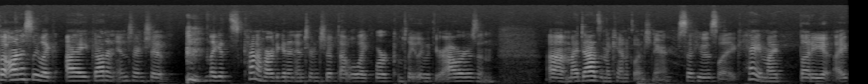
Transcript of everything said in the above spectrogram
but honestly, like I got an internship. like it's kind of hard to get an internship that will like work completely with your hours, and Um, my dad's a mechanical engineer, so he was like, "Hey, my buddy, I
